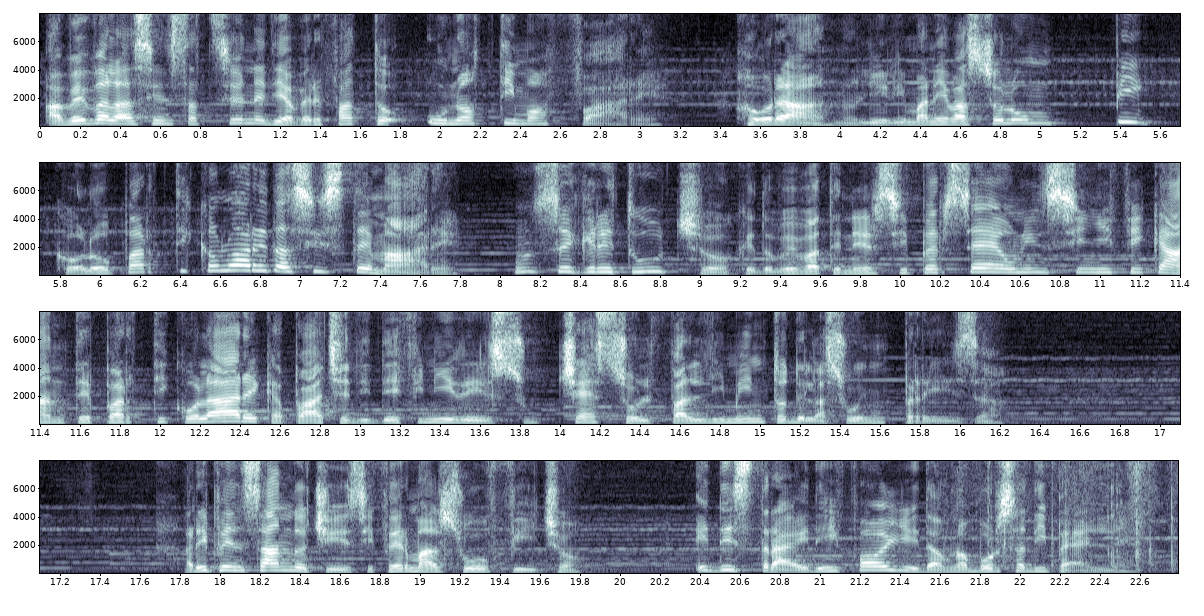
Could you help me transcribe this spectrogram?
Aveva la sensazione di aver fatto un ottimo affare. Ora non gli rimaneva solo un piccolo particolare da sistemare, un segretuccio che doveva tenersi per sé un insignificante particolare capace di definire il successo o il fallimento della sua impresa. Ripensandoci si ferma al suo ufficio ed estrae dei fogli da una borsa di pelle.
